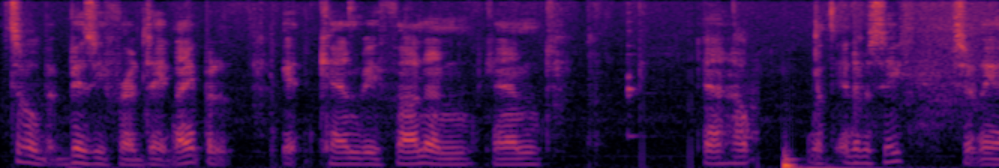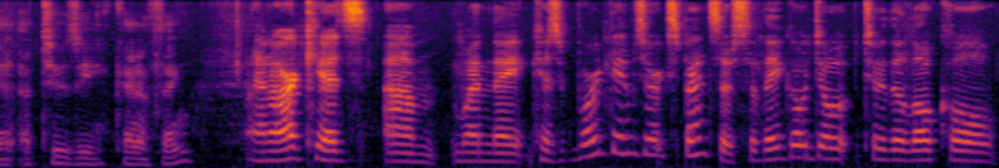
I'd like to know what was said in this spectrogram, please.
it's a little bit busy for a date night, but it, can be fun and can yeah, help with intimacy. Certainly a, a kind of thing. And our kids, um, when they, because board games are expensive, so they go do, to the local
